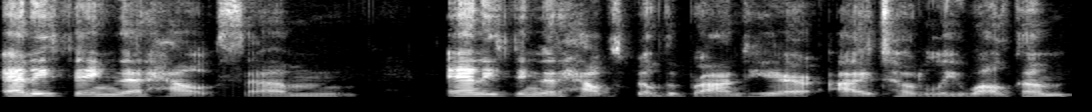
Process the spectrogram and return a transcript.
anything that helps, um, anything that helps build the brand here, I totally welcome.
